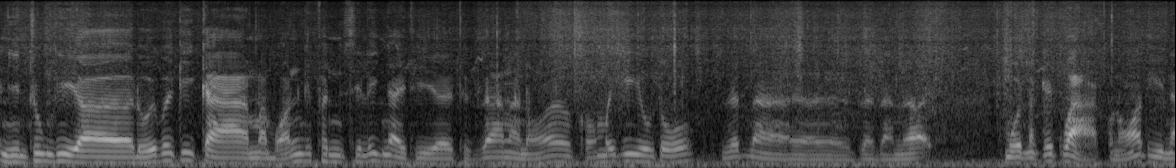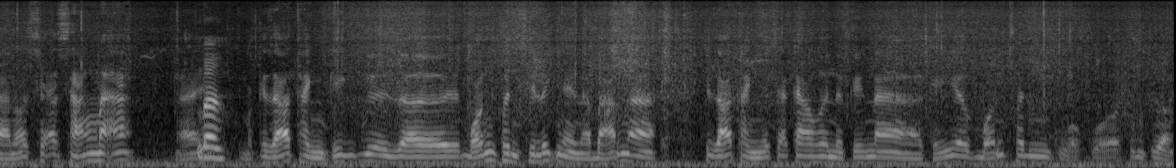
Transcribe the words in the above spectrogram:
Nhìn chung thì ờ, đối với cái cà mà bón cái phân silic này thì ờ, thực ra là nó có mấy cái yếu tố rất là ờ, rất là lợi. Một là cái quả của nó thì là nó sẽ sáng mã. Đấy. Vâng. Mà cái giá thành cái giờ bón cái phân silic này là bán là cái giá thành nó sẽ cao hơn là cái là cái bón phân của của thông thường.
